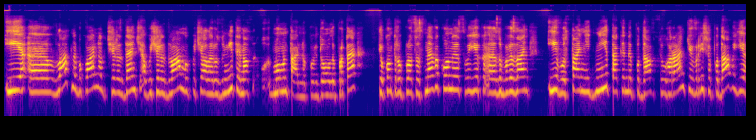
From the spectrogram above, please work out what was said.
І е, власне буквально через день або через два ми почали розуміти, і нас моментально повідомили про те, що контрпроцес не виконує своїх е, зобов'язань. І в останні дні так і не подав цю гарантію. Верніше подав її е,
